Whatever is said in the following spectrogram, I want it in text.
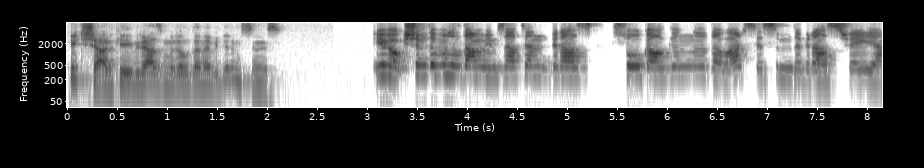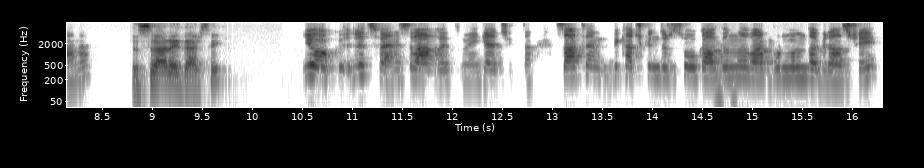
Peki şarkıyı biraz mırıldanabilir misiniz? Yok şimdi mırıldanmayayım. Zaten biraz soğuk algınlığı da var. Sesim de biraz şey yani. Israr edersek Yok lütfen ısrar etmeyin gerçekten. Zaten birkaç gündür soğuk algınlığı var. Burnum da biraz şey.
